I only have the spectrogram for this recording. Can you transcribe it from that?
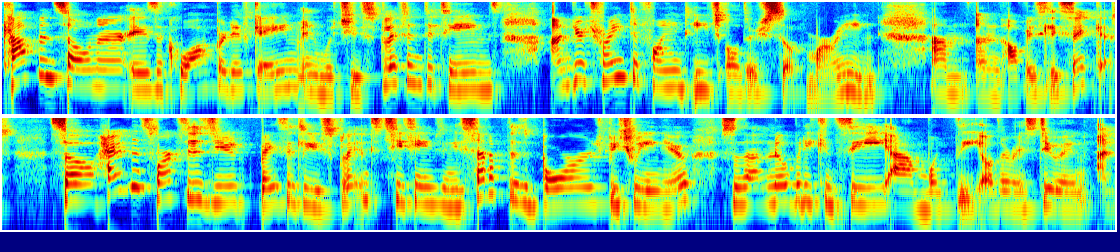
Captain Sonar is a cooperative game in which you split into teams and you're trying to find each other's submarine um, and obviously sink it. So how this works is you basically split into two teams and you set up this board between you so that nobody can see um, what the other is doing and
